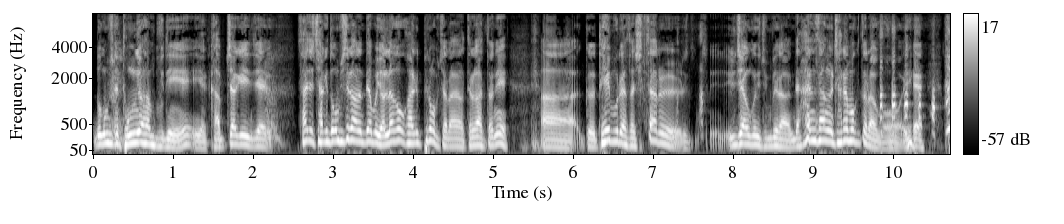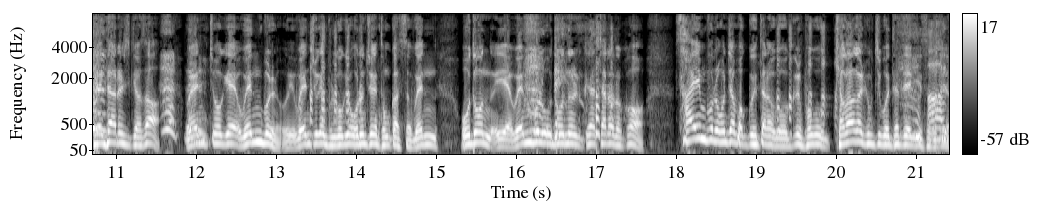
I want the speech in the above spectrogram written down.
녹음실 동료 한 분이 예, 갑자기 이제 사실 자기 녹음실 가는데 뭐 연락하고 갈 필요 없잖아요. 들어갔더니 아 그 테이블에서 식사를 유지한 군이 준비를 하는데 한 상을 차려 먹더라고. 예. 배달을 시켜서 왼쪽에 왼불, 왼쪽에 불고기, 오른쪽에 돈가스, 왼 오돈, 예, 왼불 오돈을 그냥 차려 놓고 4인분을 혼자 먹고 있더라고. 그걸 보고 경악을 금치 못했던 얘기 있었거든요.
